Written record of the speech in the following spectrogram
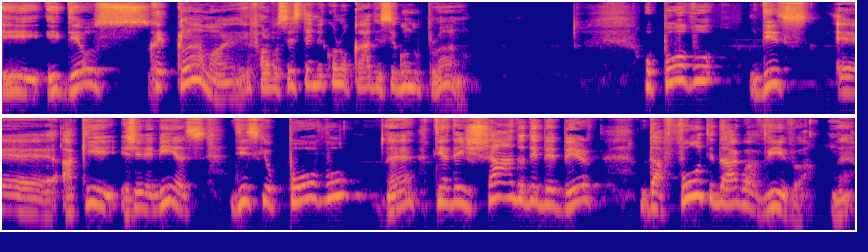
E, e Deus reclama, e fala: vocês têm me colocado em segundo plano. O povo diz é, aqui Jeremias diz que o povo né, tinha deixado de beber da fonte da água viva. Né?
